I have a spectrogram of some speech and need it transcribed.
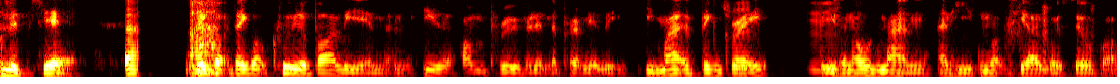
Legit. Uh, They got they got Koulibaly in and he's unproven in the Premier League. He might have been great, but he's Mm. an old man and he's not Thiago Silva.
